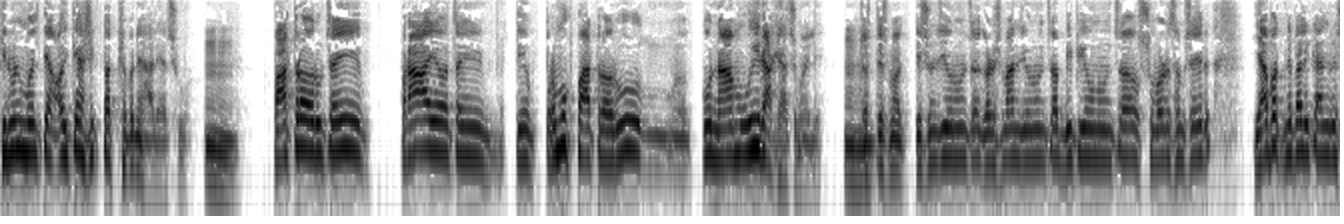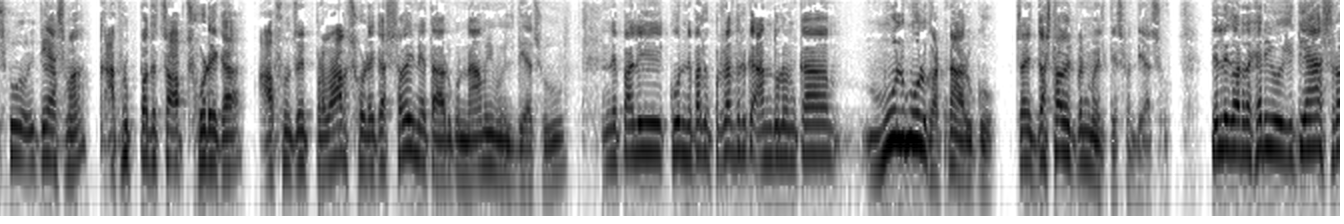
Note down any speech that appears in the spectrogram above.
किनभने मैले त्यहाँ ऐतिहासिक तथ्य पनि हालेको छु। पात्रहरू चाहिँ प्राय चाहिँ त्यो प्रमुख पात्रहरूको नाम उही राखेको छु मैले। जस त्यसमा किशनजी हुनुहुन्छ गणेशमानजी हुनुहुन्छ बिपी हुनुहुन्छ सुवर्ण शमशेर यावत नेपाली काङ्ग्रेसको इतिहासमा आफ्नो पदचाप छोडेका आफ्नो चाहिँ प्रभाव छोडेका सबै नेताहरूको नामै मैले दिएको छु नेपालीको नेपालको प्रजातान्त्रिक आन्दोलनका मूल मूल घटनाहरूको चाहिँ दस्तावेज पनि मैले त्यसमा दिएको छु। त्यसले गर्दाखेरि यो इतिहास र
